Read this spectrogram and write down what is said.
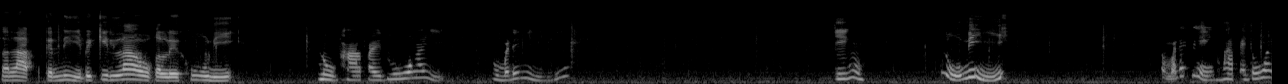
สลับกันหนีไปกินเหล้ากันเลยคู่นี้ หนูพาไปด้วย หนูไม่ได้หนี จริง หนูหนี หนูไม่ได้หนีพาไปด้วย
